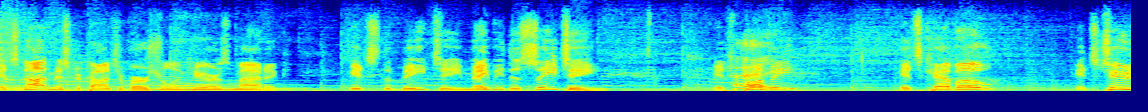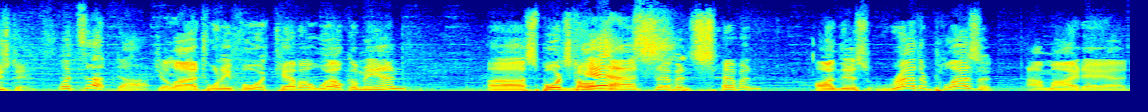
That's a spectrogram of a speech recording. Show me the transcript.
It's not Mr. Controversial and Charismatic. It's the B team, maybe the C team. It's Hey. Puppy. It's Kevo. It's Tuesday, What's up, Doc? July 24th. Kevo, welcome in. Uh, Sports Talk Yes. 977 on this rather pleasant, I might add.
